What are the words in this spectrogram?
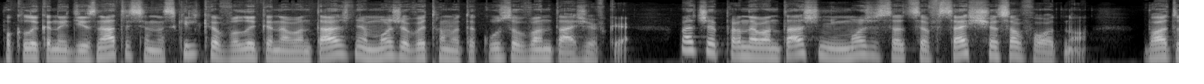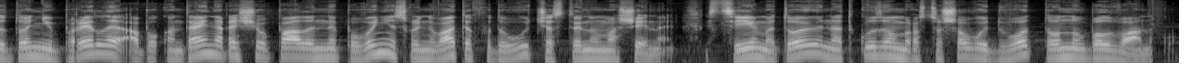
покликаний дізнатися, наскільки велике навантаження може витримати кузов вантажівки, адже при навантаженні може статися все що завгодно. Багатотонні брили або контейнери, що впали, не повинні зруйнувати ходову частину машини. З цією метою над кузовом розташовують двотонну болванку,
